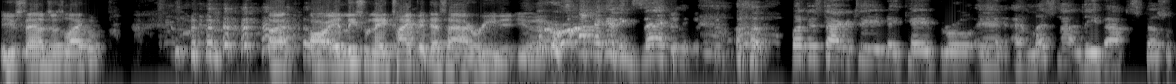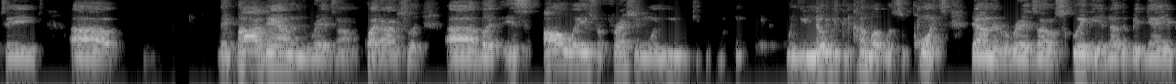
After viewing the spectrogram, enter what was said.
you sound just like them. Uh, or at least when they type it, that's how I read it. Know? right, exactly. Uh, but this Tiger team, they came through, and, and let's not leave out the special teams. Uh, they bogged down in the red zone, quite honestly. Uh, but it's always refreshing when you when you know you can come up with some points down in the red zone. Squiggy, another big game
